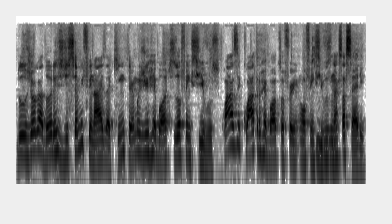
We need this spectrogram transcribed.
dos jogadores de semifinais aqui em termos de rebotes ofensivos. Quase quatro rebotes ofe- ofensivos nessa série.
